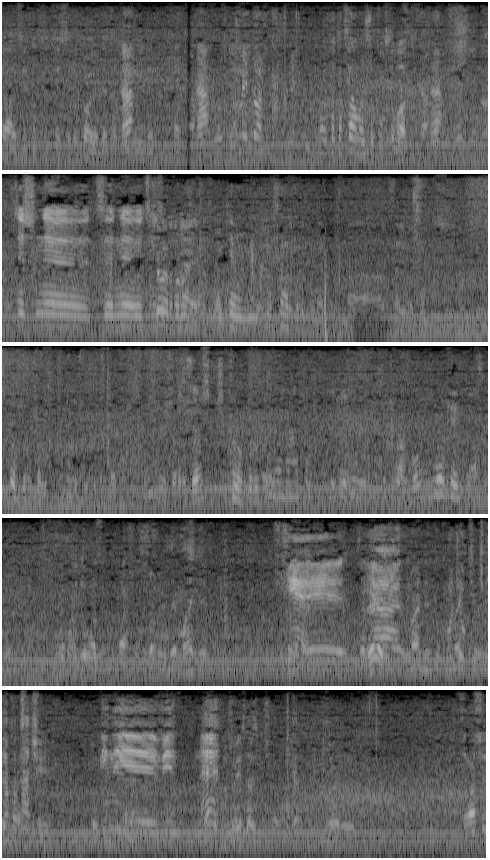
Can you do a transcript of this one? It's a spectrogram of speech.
Так, згідно статті 40 йдеться Так? про відео. Так. Так? Ну ми теж. Ну, це так само, що фіксувати. Так. Це ж не, це не, це не забороняється. Яким саме цей Що причому? Що причому? Ну окей. Немає. Ні, е, я хочу запитати. Він, е, він не Це ваше?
